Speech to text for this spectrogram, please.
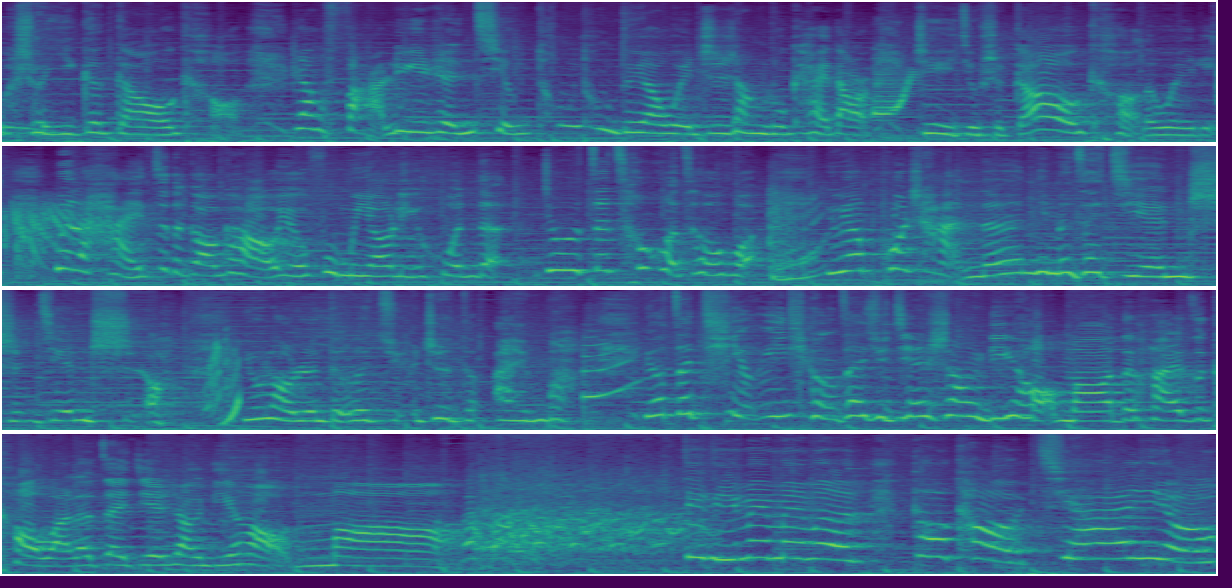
我说一个高考，让法律、人情通通都要为之让路开道，这就是高考的威力。为了孩子的高考，有父母要离婚的，就再凑合凑合；有要破产的，你们再坚持坚持啊！有老人得了绝症的，哎妈，要再挺一挺，再去见上帝好吗？等孩子考完了再见上帝好吗？弟弟妹妹们，高考加油！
